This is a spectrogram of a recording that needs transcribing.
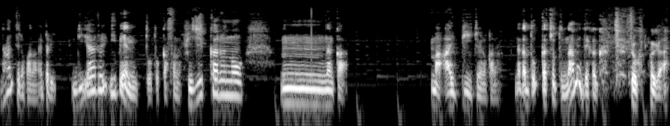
なんていうのかな、やっぱりリアルイベントとか、そのフィジカルの、うん、なんか、まあ IP というのかな。なんかどっかちょっと舐めてかかってるところが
